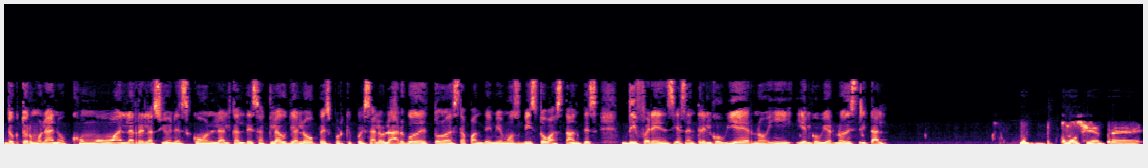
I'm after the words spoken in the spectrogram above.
Doctor Molano, ¿cómo van las relaciones con la alcaldesa Claudia López? Porque pues a lo largo de toda esta pandemia hemos visto bastantes diferencias entre el gobierno y, el gobierno distrital. Como siempre,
